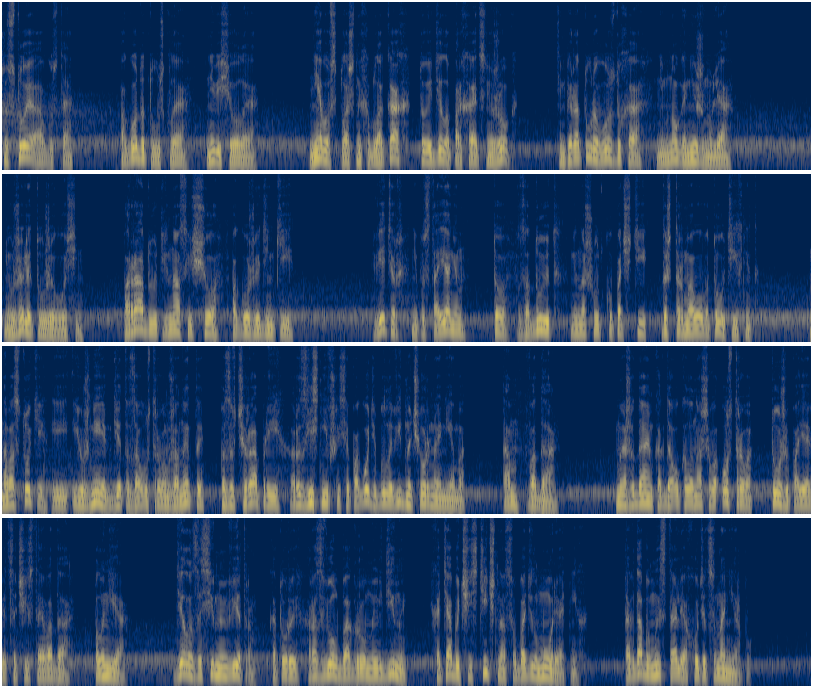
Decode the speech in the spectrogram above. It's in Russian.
6 августа. Погода тусклая, невеселая. Небо в сплошных облаках, то и дело порхает снежок. Температура воздуха немного ниже нуля. Неужели это уже осень? Порадуют ли нас еще погожие деньки? Ветер непостоянен, то задует не на шутку почти до штормового, то утихнет. На востоке и южнее, где-то за островом Жанетты, позавчера при разъяснившейся погоде было видно черное небо. Там вода. Мы ожидаем, когда около нашего острова тоже появится чистая вода. Полынья. Дело за сильным ветром, который развел бы огромные льдины и хотя бы частично освободил море от них. Тогда бы мы стали охотиться на нерпу.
